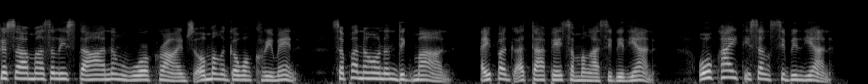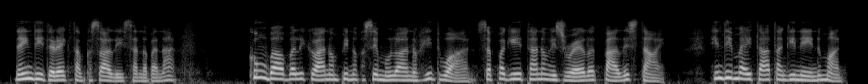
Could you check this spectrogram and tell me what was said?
kasama sa listahan ng war crimes o mga gawang krimen sa panahon ng digmaan ay pag-atake sa mga sibilyan o kahit isang sibilyan na hindi direktang kasali sa labanan. Kung babalikan ang pinakasimula ng hidwaan sa pagitan ng Israel at Palestine, hindi may tatanggi naman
